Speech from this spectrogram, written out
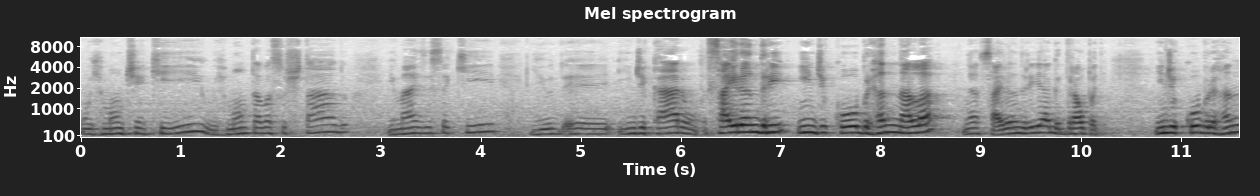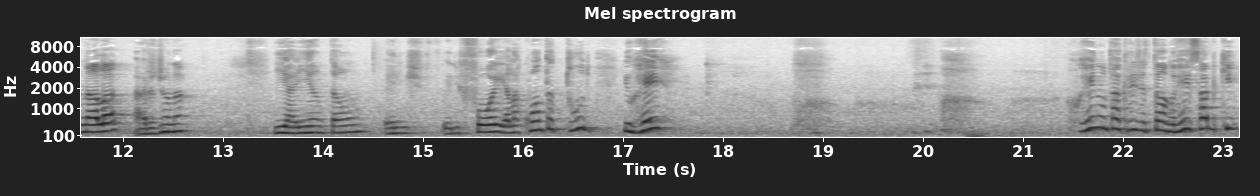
o, irmão tinha que ir, o irmão estava assustado, e mais isso aqui. E é, indicaram, Sairandri indicou Brihannala, né? Sairandri é Draupadi indicou Brahmanala, Arjuna. E aí então ele, ele foi, ela conta tudo. E o rei. O rei não está acreditando. O rei sabe que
